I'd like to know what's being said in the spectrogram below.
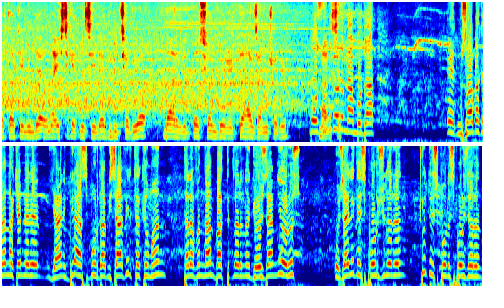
orta hakeminde ona eşlik etmesiyle düdük çalıyor. Bariz bir pozisyon böylelikle harcanmış oluyor. bozduğunu gördüm ben burada. Evet müsabakanın hakemleri yani biraz burada misafir takımın tarafından baktıklarını gözlemliyoruz. Özellikle sporcuların, kültür sporlu sporcuların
